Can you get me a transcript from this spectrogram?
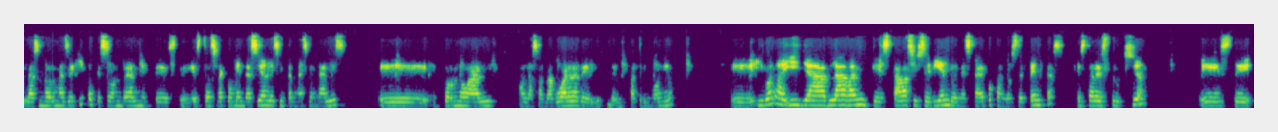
las normas de Quito, que son realmente este, estas recomendaciones internacionales en torno al a la salvaguarda del, del patrimonio. Eh, y bueno, ahí ya hablaban que estaba sucediendo en esta época, en los 70, esta destrucción, este,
